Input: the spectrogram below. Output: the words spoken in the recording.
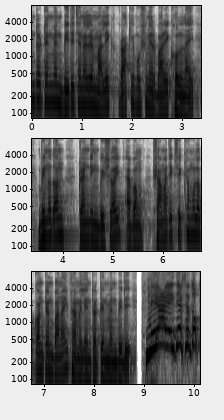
এন্টারটেনমেন্ট বিডি চ্যানেলের মালিক রাকিব হোসেনের বাড়ি খুলনায়। বিনোদন ট্রেন্ডিং বিষয় এবং সামাজিক শিক্ষামূলক কন্টেন্ট বানায় ফ্যামিলি এন্টারটেনমেন্ট বিডি মেয়া এই দেশে যত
